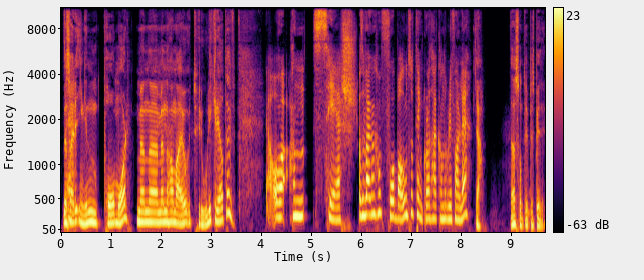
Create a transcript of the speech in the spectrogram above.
Dessverre ingen på mål, men, øh, men han er jo utrolig kreativ. Ja, og han ser altså Hver gang han får ballen, så tenker du at her kan det bli farlig. Ja, Det er sånn type spiller.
